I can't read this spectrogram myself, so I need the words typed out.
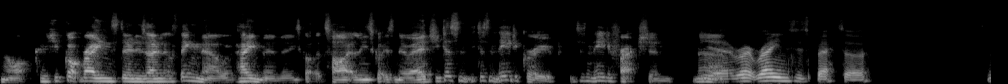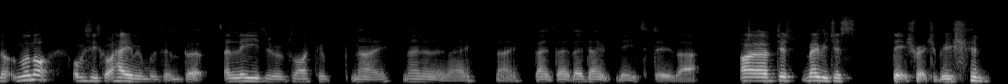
not because you've got Reigns doing his own little thing now with Heyman, and he's got the title and he's got his new edge. He doesn't. He doesn't need a group. He doesn't need a fraction. No. Yeah, Re- Reigns is better. No, well, not obviously he's got Heyman with him, but a leader of like a no, no, no, no, no, no. They they, they don't need to do that. I've just maybe just ditch retribution.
